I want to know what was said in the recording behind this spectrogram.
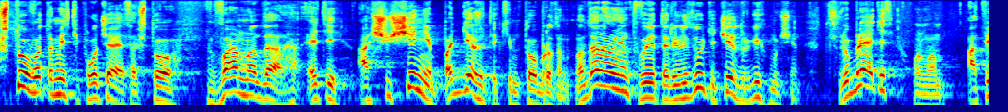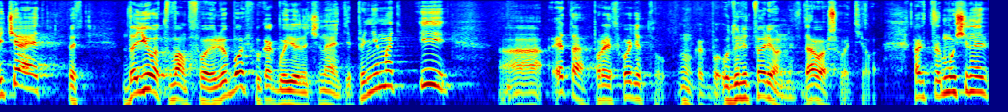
Что в этом месте получается? Что вам надо эти ощущения поддерживать каким-то образом. На данный момент вы это реализуете через других мужчин. То влюбляетесь, он вам отвечает, то есть дает вам свою любовь, вы как бы ее начинаете принимать, и э, это происходит, ну, как бы удовлетворенность да, вашего тела. Как-то мужчина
